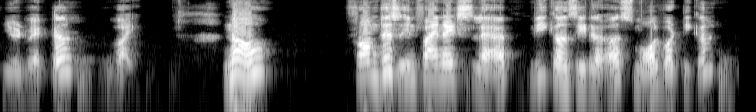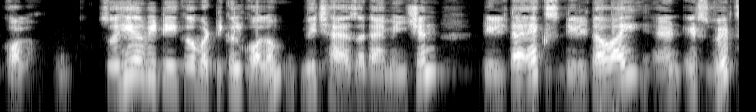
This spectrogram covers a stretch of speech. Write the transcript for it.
unit vector y. Now, from this infinite slab, we consider a small vertical column. So here we take a vertical column which has a dimension delta x, delta y and its width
